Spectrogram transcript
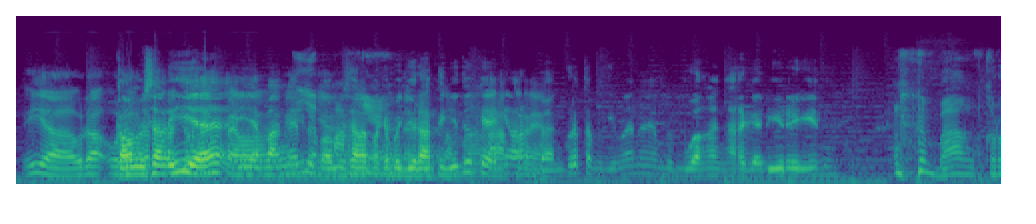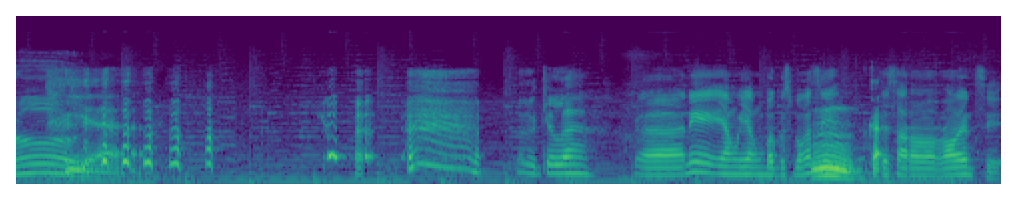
iya udah udah kalau udah misalnya iya, iya banget tuh Iya, kalau misalnya pakai baju rapi gitu kayaknya orang bangkrut apa gimana, buangan harga diri gitu. Bangkrut. Iya. Oke lah. Eh, ini yang yang bagus banget sih Hmm. Cesaro Rollins sih.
